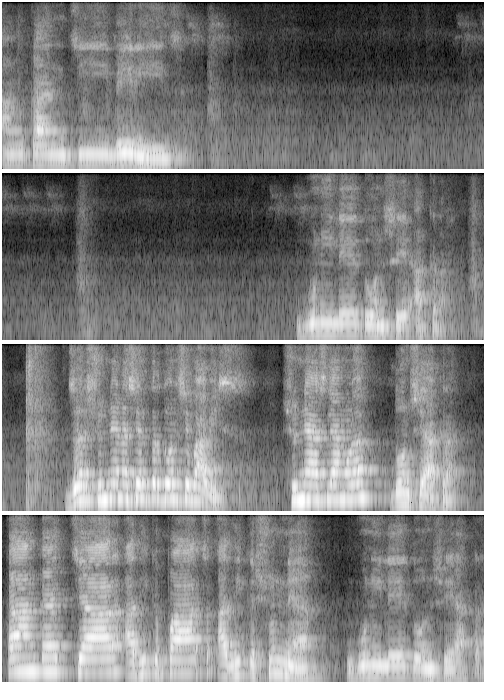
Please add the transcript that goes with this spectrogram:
अंकांची बेरीज. गुणिले दोनशे अकरा. जर शून्य नसेल तर दोनशे बावीस. शून्य असल्यामुळं दोनशे अकरा. का अंक आहे चार अधिक पाच अधिक शून्य गुणिले दोनशे अकरा.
